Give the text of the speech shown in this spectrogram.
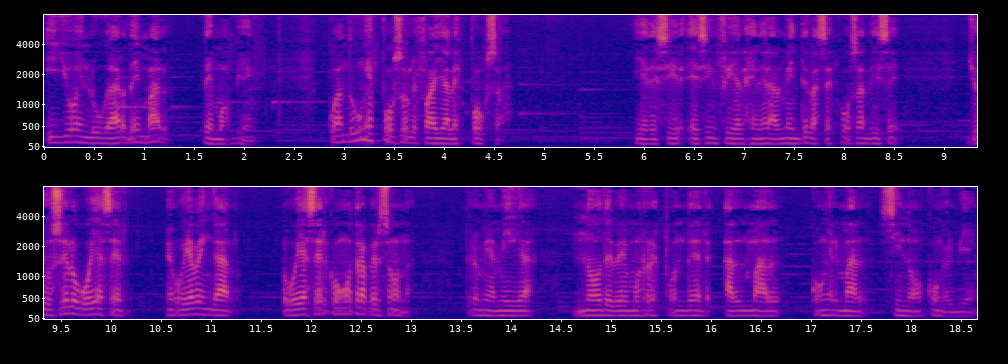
y yo en lugar de mal demos bien. Cuando un esposo le falla a la esposa, y es decir, es infiel, generalmente las esposas dicen, yo se lo voy a hacer, me voy a vengar, lo voy a hacer con otra persona, pero mi amiga, no debemos responder al mal con el mal, sino con el bien.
